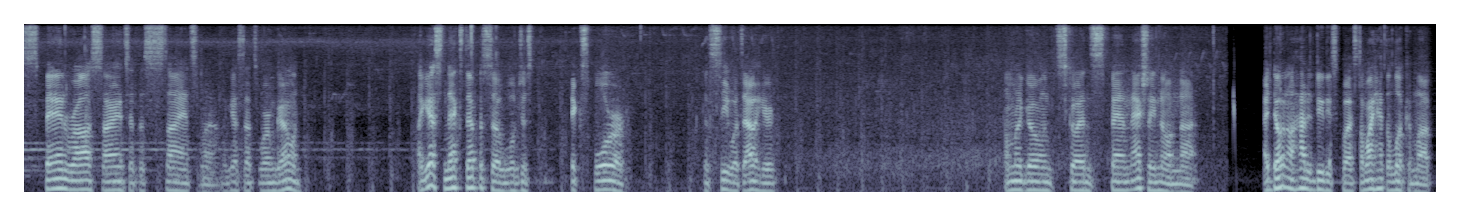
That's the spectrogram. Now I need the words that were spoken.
Span raw science at the science lab. I guess that's where I'm going. I guess next episode we'll just explore and see what's out here. I'm gonna go and just go ahead and spend. Actually, no, I'm not. I don't know how to do these quests. I might have to look them up.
